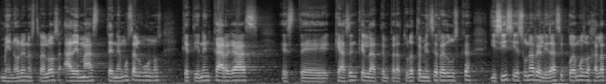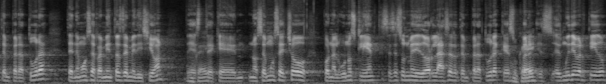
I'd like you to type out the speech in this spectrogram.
menor en nuestra losa. Además, tenemos algunos que tienen cargas este, que hacen que la temperatura también se reduzca. Y sí, sí, es una realidad, sí podemos bajar la temperatura. Tenemos herramientas de medición este, que nos hemos hecho con algunos clientes. Ese es un medidor láser de temperatura que es, Ok. súper- es, es muy divertido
